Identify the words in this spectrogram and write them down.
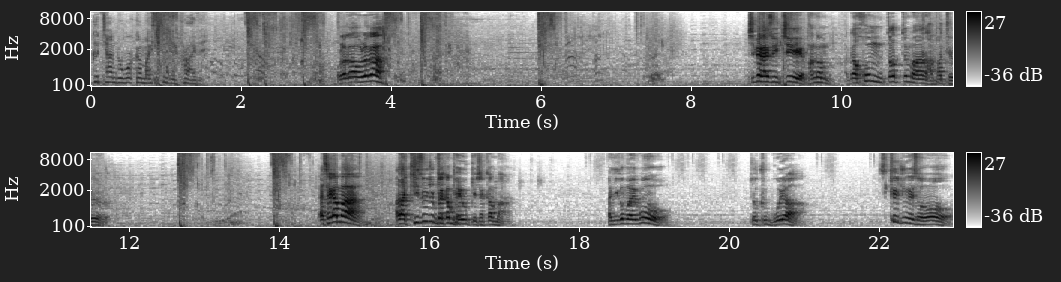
Good time to work on my suit in private. 올라가 올라가. 집에 갈 수 있지. 방금 아까 홈 떴더만 아파트. 야 잠깐만. 아 나 기술 좀 잠깐 배울게 잠깐만. 아 이거 말고 저 그 뭐야? 스킬 중에서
